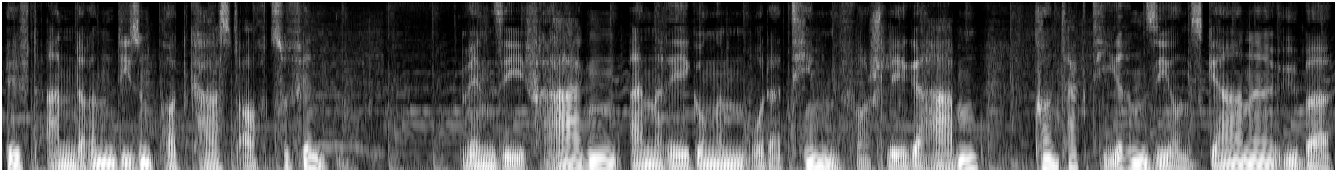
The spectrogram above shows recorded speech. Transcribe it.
hilft anderen, diesen Podcast auch zu finden. Wenn Sie Fragen, Anregungen oder Themenvorschläge haben, kontaktieren Sie uns gerne über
